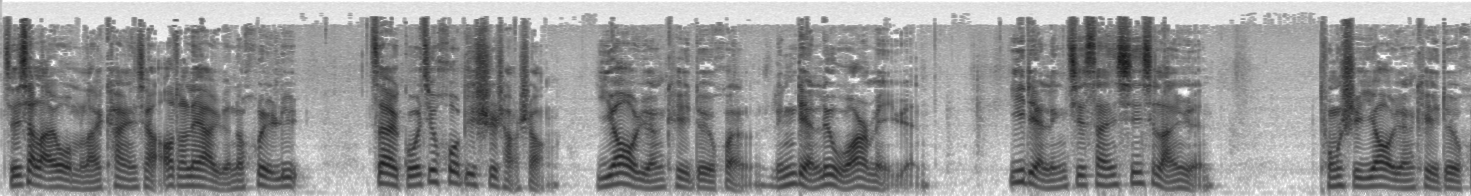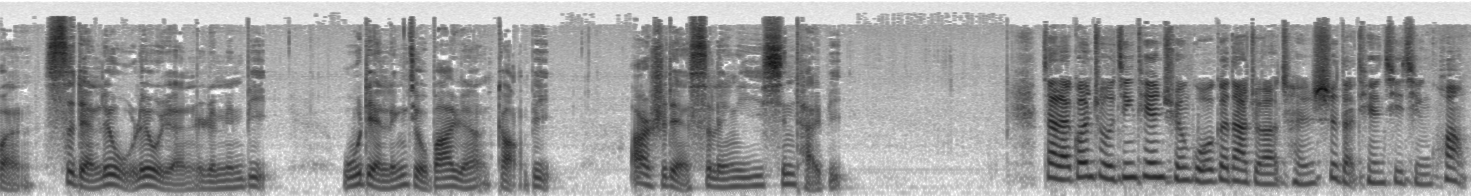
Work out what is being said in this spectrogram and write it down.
接下来，我们来看一下澳大利亚元的汇率。在国际货币市场上，一澳元可以兑换零点六五二美元，一点零七三新西兰元；同时，一澳元可以兑换四点六五六元人民币，五点零九八元港币，二十点四零一新台币。再来关注今天全国各大主要城市的天气情况。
